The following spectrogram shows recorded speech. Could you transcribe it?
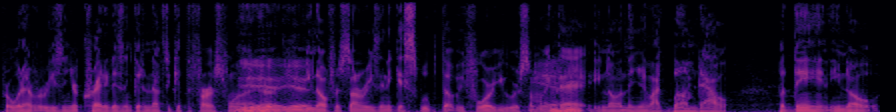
for whatever reason your credit isn't good enough to get the first one. Yeah, or, yeah. You know, for some reason it gets swooped up before you or something Yeah. like that. You know, and then you're like bummed out. But then you know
